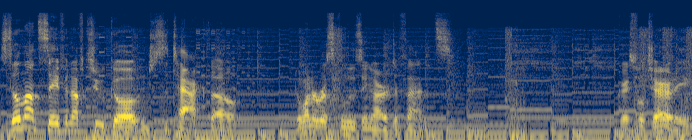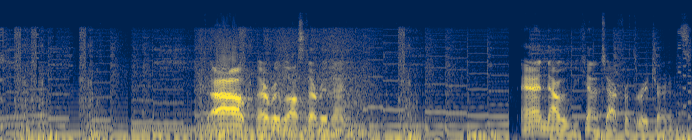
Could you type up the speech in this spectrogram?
Still not safe enough to go out and just attack, though. Don't want to risk losing our defense. Graceful Charity. Oh, there we lost everything. And now we can attack for three turns.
